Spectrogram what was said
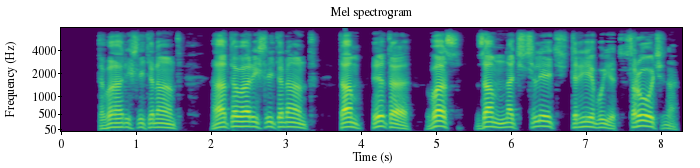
— Товарищ лейтенант, а, товарищ лейтенант, там это, вас зам ночлечь требует, срочно.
